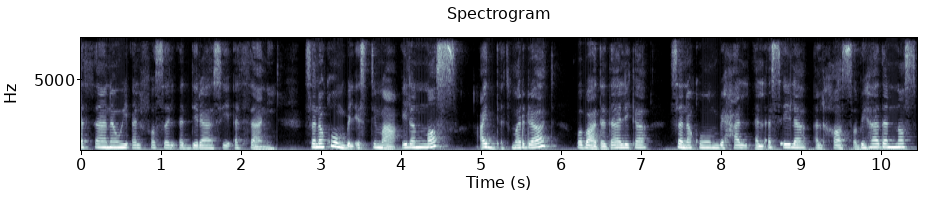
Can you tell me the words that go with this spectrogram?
الثانوي الفصل الدراسي الثاني. سنقوم بالاستماع إلى النص عدة مرات وبعد ذلك سنقوم بحل الأسئلة الخاصة بهذا النص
